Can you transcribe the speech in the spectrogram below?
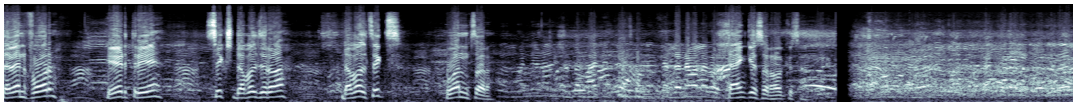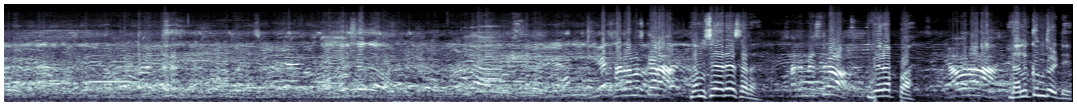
seven four eight three six double zero double six one sir. ಧನ್ಯವಾದಗಳು thank you sir okay sir sir ನಮಸ್ಕಾರ. ನಮಸ್ಕಾರ ರೀ ಸರ್. ಸರ್ ನಿಮ್ಮ ಹೆಸರು? ಬೀರಪ್ಪ ಯಾವರಣ ದೊಡ್ಡಿ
